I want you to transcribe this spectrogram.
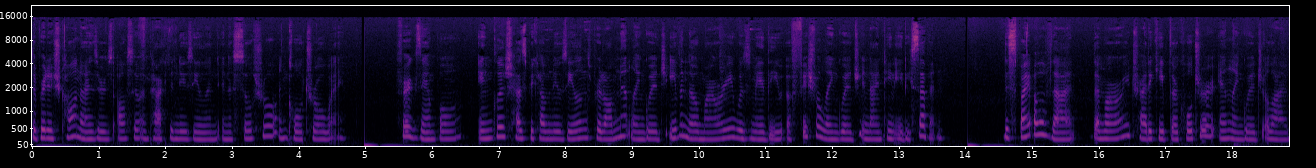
The British colonizers also impacted New Zealand in a social and cultural way. For example, English has become New Zealand's predominant language even though Maori was made the official language in 1987. Despite all of that, the Maori try to keep their culture and language alive.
